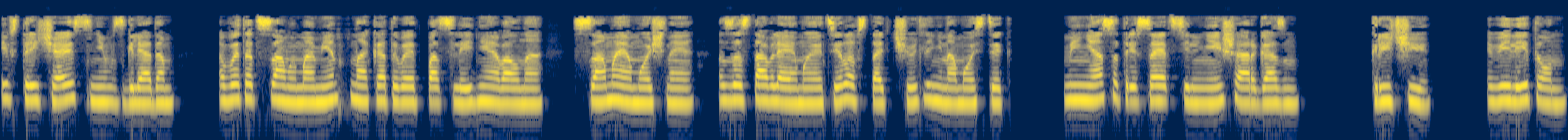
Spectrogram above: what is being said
и встречаюсь с ним взглядом. В этот самый момент накатывает последняя волна, самая мощная, заставляя мое тело встать чуть ли не на мостик. Меня сотрясает сильнейший оргазм. «Кричи!» — велит он.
